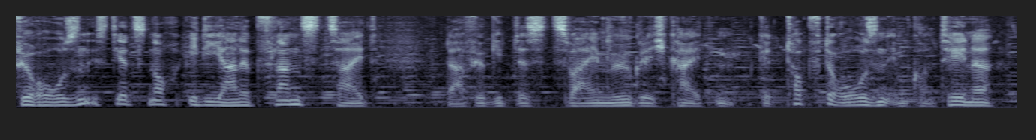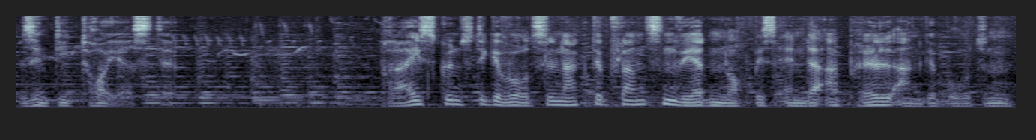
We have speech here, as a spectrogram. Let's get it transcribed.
Für Rosen ist jetzt noch ideale Pflanzzeit. Dafür gibt es zwei Möglichkeiten. Getopfte Rosen im Container sind die teuerste. Preisgünstige wurzelnackte Pflanzen werden noch bis Ende April angeboten.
